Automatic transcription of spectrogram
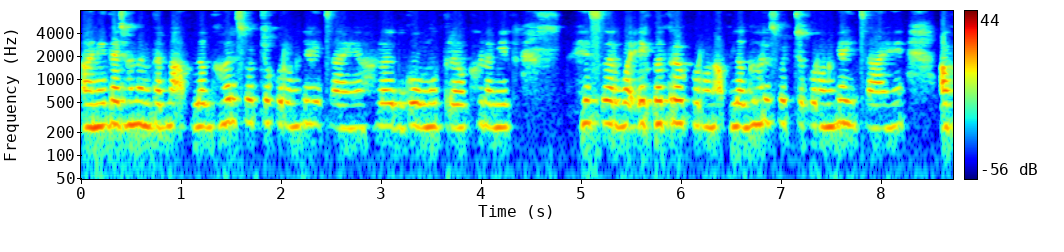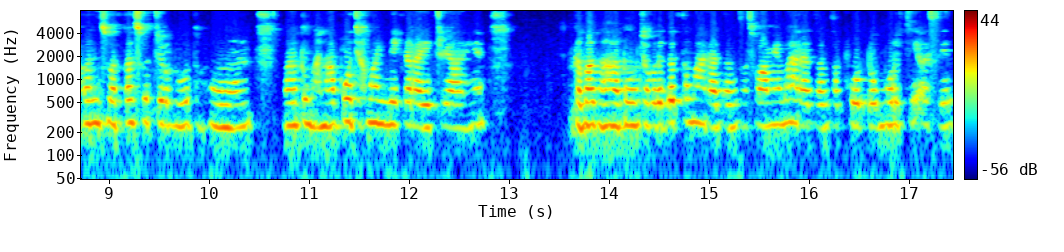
आणि त्याच्यानंतर आपलं घर स्वच्छ करून घ्यायचं आहे. हळद गोमूत्र खडमीठ हे सर्व एकत्र करून आपलं घर स्वच्छ करून घ्यायचं आहे. आपण स्वतः स्वच्छभूत होऊन तुम्हाला पूजा मांडणी करायची आहे. तर बघा हा तुमच्याकडे दत्त महाराजांचा स्वामी महाराजांचा फोटो मूर्ती असेल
